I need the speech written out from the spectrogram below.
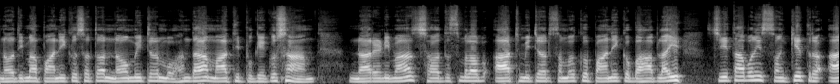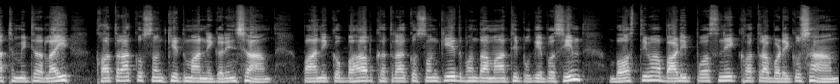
नदीमा पानीको सतह नौ मिटर भन्दा माथि पुगेको छ। नारायणीमा छ दशमलव आठ मिटरसम्मको पानीको बहावलाई चेतावनी सङ्केत र आठ मिटरलाई खतराको सङ्केत मान्ने गरिन्छ। पानीको बहाव खतराको सङ्केत भन्दा माथि पुगेपछि बस्तीमा बाढी पस्ने खतरा बढेको छ।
